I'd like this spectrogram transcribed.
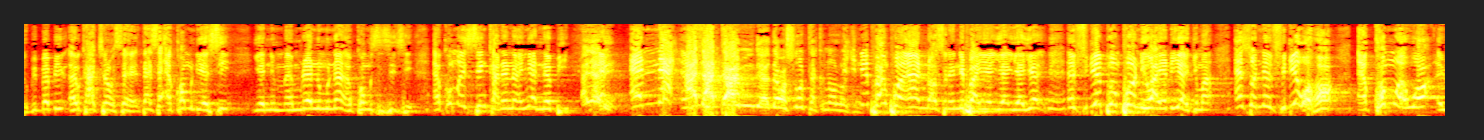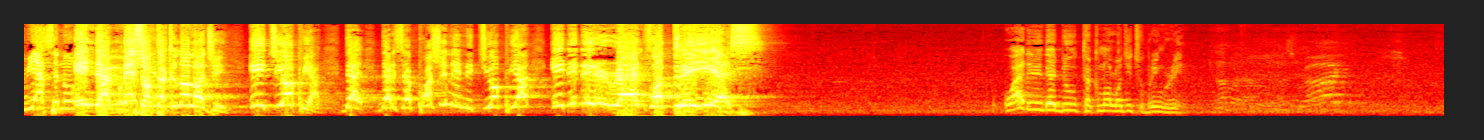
Obi bɛbi ɛka eh, kyerɛw sɛ ɛsɛ sɛ ɛkɔm de esi yɛnim mmerɛ no mu na ɛkɔm sisi ɛkɔm esi nkane no ɛnyɛ nna bi bi. ɛnɛ At that time, there, there was no technology. nipa mpo ɛnɔso ne nipa yɛ yɛ yɛ efidie mpo ni hɔ a yɛde yɛ adwuma ɛnso ne efidie wɔ hɔ ɛkɔm ɛwɔ wiase no In the midst of technology, Ethiopia, there, there is a portion in Ethiopia, it didn't rain for three years. Why didn't they do technology to bring rain? edu baabi wɔ ethiopia mɛ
